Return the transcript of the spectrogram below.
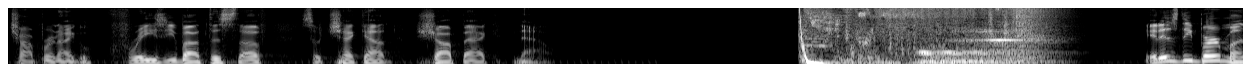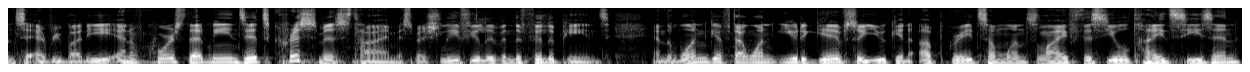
Chopper and i go crazy about this stuff. So check out shopback now It is the Ber months, everybody, and of course that means it's Christmas time, especially if you live in the Philippines. And the one gift I want you to give so you can upgrade someone's life this Yuletide season,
